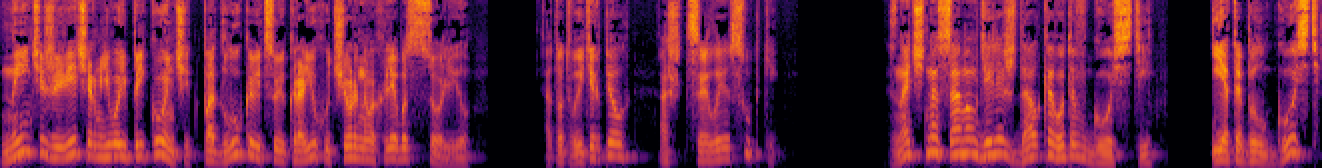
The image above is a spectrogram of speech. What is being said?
нынче же вечером его и прикончит под луковицу и краюху черного хлеба с солью. А тот вытерпел аж целые сутки. Значит, на самом деле ждал кого-то в гости. И это был гость,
